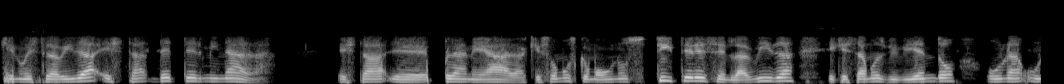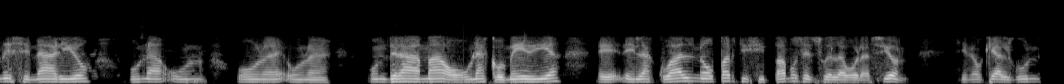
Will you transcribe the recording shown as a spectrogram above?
que nuestra vida está determinada, está eh, planeada, que somos como unos títeres en la vida y que estamos viviendo una, un escenario, una, un, un drama o una comedia en la cual no participamos en su elaboración sino que algún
